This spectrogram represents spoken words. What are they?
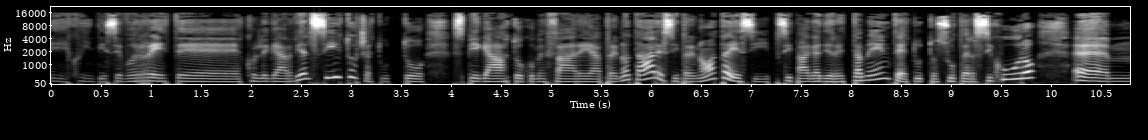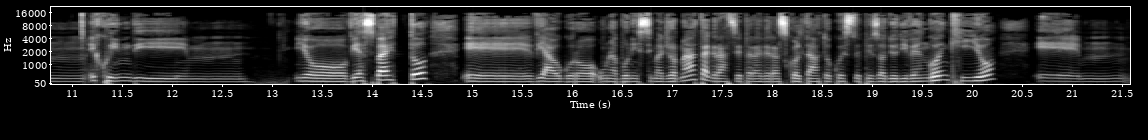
e quindi se vorrete collegarvi al sito c'è tutto spiegato come fare a prenotare, si prenota e si, si paga direttamente, è tutto super sicuro ehm, e quindi mm, io vi aspetto e vi auguro una buonissima giornata, grazie per aver ascoltato questo episodio di Vengo Anch'io e mm,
